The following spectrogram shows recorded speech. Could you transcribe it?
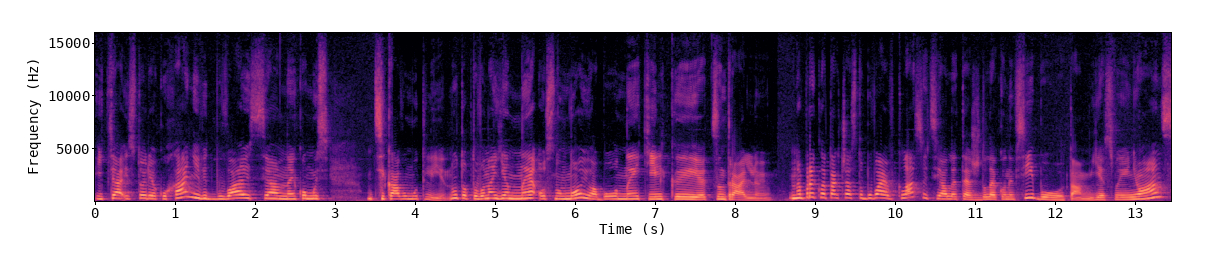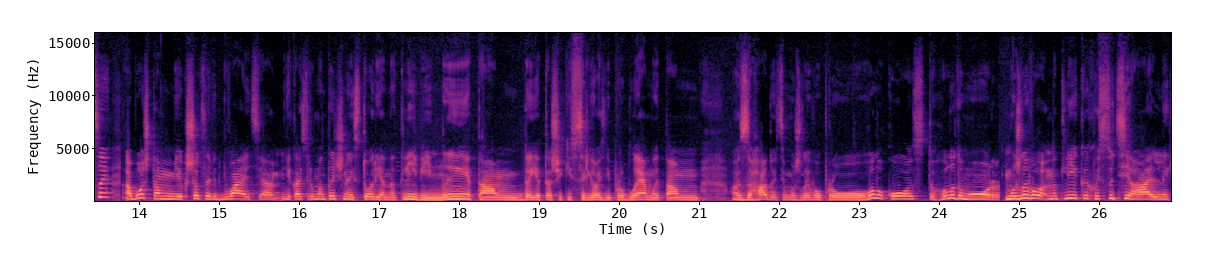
і ця історія кохання відбувається на якомусь цікавому тлі. Ну тобто вона є не основною або не тільки центральною. Наприклад, так часто буває в класиці, але теж далеко не всі, бо там є свої нюанси. Або ж там, якщо це відбувається якась романтична історія на тлі війни, там де є теж якісь серйозні проблеми, там згадується, можливо, про Голокост, Голодомор, можливо, на тлі якихось соціальних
